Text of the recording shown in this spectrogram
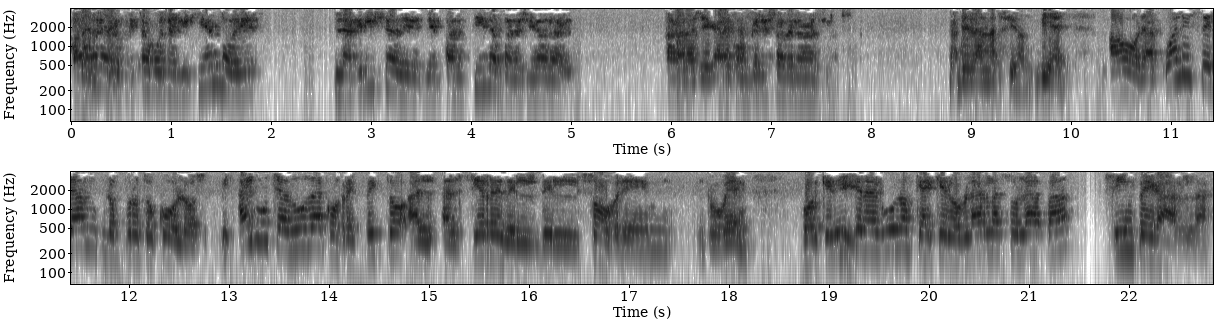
Ahora lo que estamos eligiendo es la grilla de, partida para llegar al, para llegar al Congreso de la Nación. De la Nación, bien. Ahora, ¿cuáles serán los protocolos? Hay mucha duda con respecto al, al cierre del, del sobre, Rubén, porque dicen algunos que hay que doblar la solapa sin pegarla.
